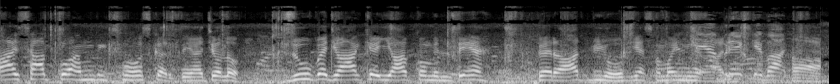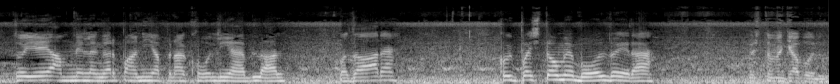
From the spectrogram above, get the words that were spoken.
आज साहब को हम एक्सपोज करते हैं। चलो जू पे जाके ही आपको मिलते हैं। फिर रात भी हो गया समझ नहीं आ रही। ब्रेक के बाद। हाँ। तो ये हमने लंगर पानी अपना खोल लिया है बिलाल बाज़ार है। कोई पश्तों में बोल दे रहा। कुछ तो मैं क्या बोलूँ?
